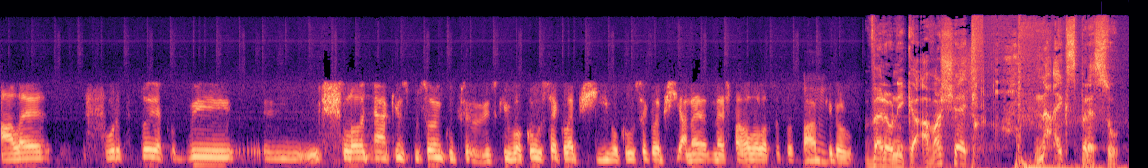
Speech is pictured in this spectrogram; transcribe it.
ale furt to jakoby eh, šlo nějakým způsobem kupředu. Vždycky o kousek lepší, o kousek lepší a ne, nestahovalo se to zpátky hmm. dolů. Veronika a Vašek na Expressu.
